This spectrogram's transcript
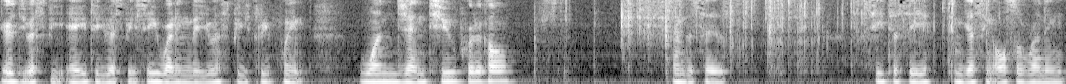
Here's USB A to USB C running the USB 3.1 Gen 2 protocol. And this is C to C. I'm guessing also running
